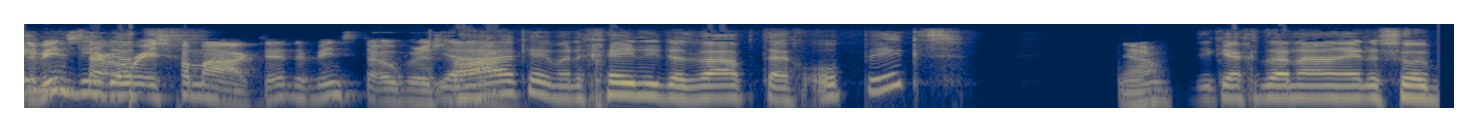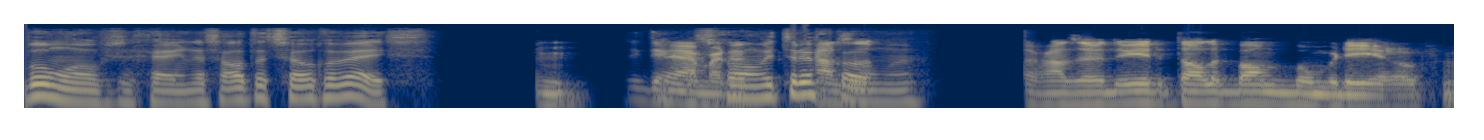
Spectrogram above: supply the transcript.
de winst daarover dat- is gemaakt, hè? De winst daarover is Ja, oké, gemaakt. maar degene die dat wapentuig oppikt, Ja, die krijgt daarna een hele soort bom over zich heen. Dat is altijd zo geweest. Hm. Ik denk Ja, dat ze gewoon weer terugkomen. Dan gaan ze weer de Taliban bombarderen. Of, eh.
